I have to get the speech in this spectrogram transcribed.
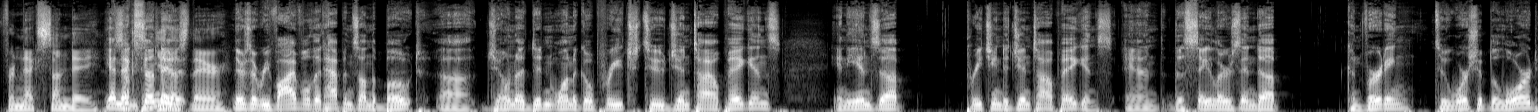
for next Sunday? Yeah, next Sunday, Get us there. There's a revival that happens on the boat. Uh, Jonah didn't want to go preach to Gentile pagans, and he ends up preaching to Gentile pagans. And the sailors end up converting to worship the Lord.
